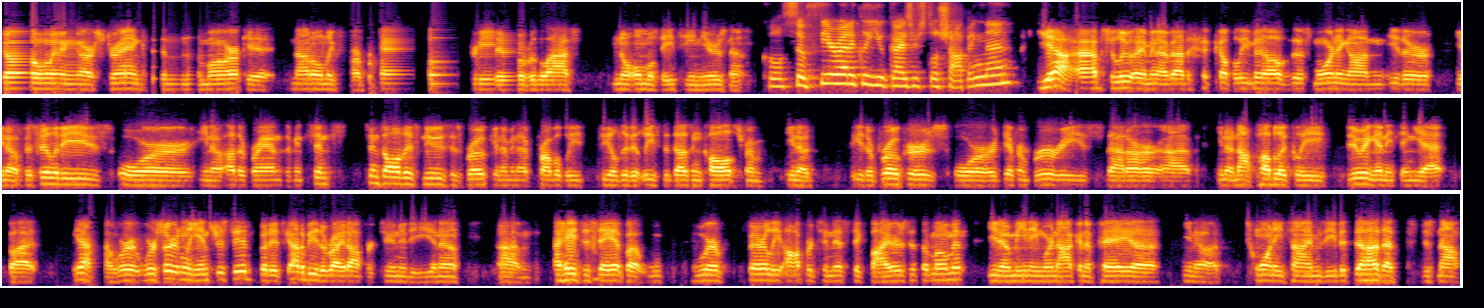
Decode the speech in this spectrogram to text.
showing our strength in the market, not only for our brand created over the last you know almost 18 years now. Cool. So theoretically, you guys are still shopping then? Yeah, absolutely. I mean, I've had a couple emails this morning on either you know facilities or you know other brands. I mean, since since all this news is broken, I mean, I've probably fielded at least a dozen calls from you know either brokers or different breweries that are uh, you know not publicly doing anything yet. But yeah, we're we're certainly interested, but it's got to be the right opportunity. You know, um, I hate to say it, but we're fairly opportunistic buyers at the moment. You know, meaning we're not going to pay a you know a 20 times EBITDA. That's just not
